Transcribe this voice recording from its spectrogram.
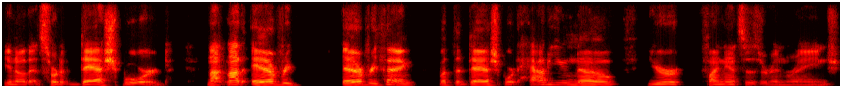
You know that sort of dashboard. Not not every everything but the dashboard. How do you know your finances are in range?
